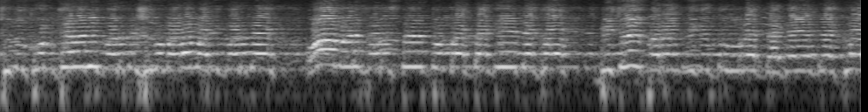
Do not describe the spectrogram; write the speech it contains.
শুধু খুন খারাপি করবে, শুধু মারামারি করবে, ও আমার ফেরেশতারা তোমরা তাকিয়ে দেখো, বিজয় পাড়ার দিকে তোমরা তাকাইয়ে দেখো।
